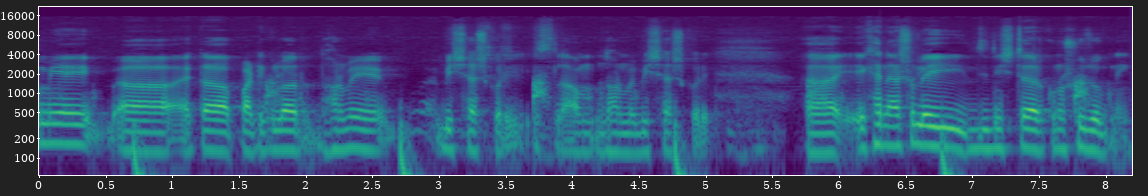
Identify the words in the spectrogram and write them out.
আমি একটা পার্টিকুলার ধর্মে বিশ্বাস করি, ইসলাম ধর্মে বিশ্বাস করি। এখানে আসলে এই জিনিসটার কোনো সুযোগ নেই।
